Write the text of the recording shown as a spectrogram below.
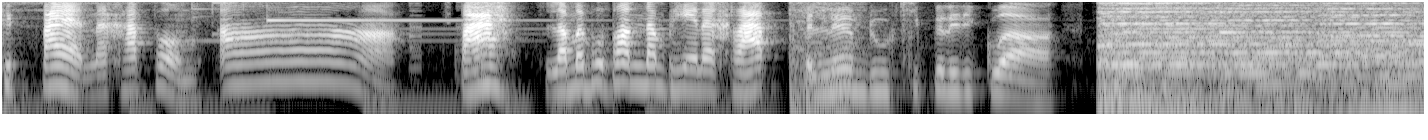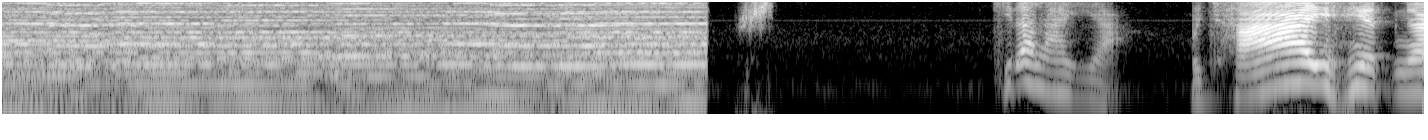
18 นะครับผม อ่า ไป เราไม่พูดพร่ำทำเพลงนะครับไปเริ่มดูคลิปกันเลยดีกว่า คิดอะไรอะ ไม่ใช่เห็ดไง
